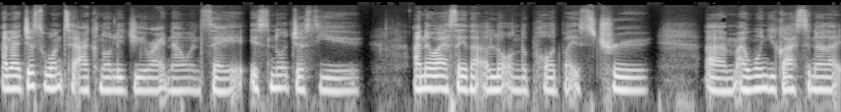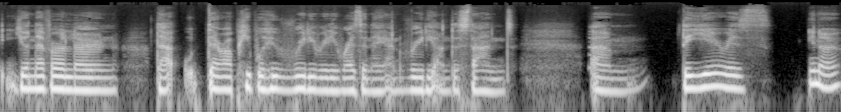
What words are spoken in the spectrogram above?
And I just want to acknowledge you right now and say it's not just you. I know I say that a lot on the pod, but it's true. Um, I want you guys to know that you're never alone that there are people who really, really resonate and really understand. Um, the year is, you know,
